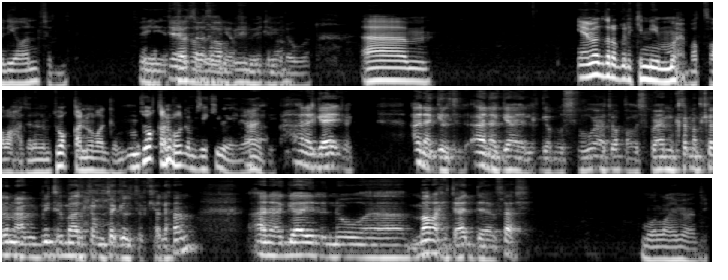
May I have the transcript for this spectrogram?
مليون في في 43 مليون الأول. يعني ما أقدر أقول لك إني محبط صراحة أنا متوقع إنه رقم متوقع إنه رقم زي كذا يعني عادي. أنا قايل أنا قلت أنا قايل قبل أسبوع أتوقع أسبوعين من كثر ما تكلمنا عن البيت المال كم انت قلت الكلام. أنا قايل إنه آه، ما راح يتعدى فلاش. والله ما أدري.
